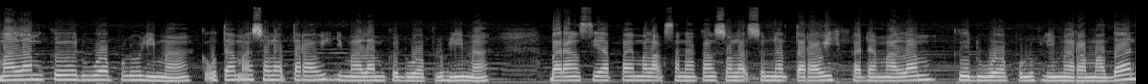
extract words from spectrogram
Malam ke-25, keutamaan salat tarawih di malam ke-25. Barang siapa yang melaksanakan salat sunat tarawih pada malam ke-25 Ramadan,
